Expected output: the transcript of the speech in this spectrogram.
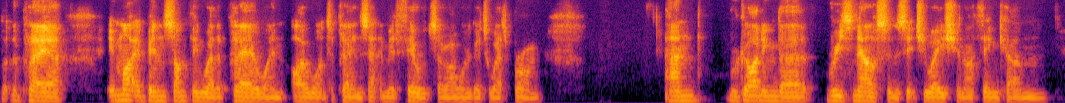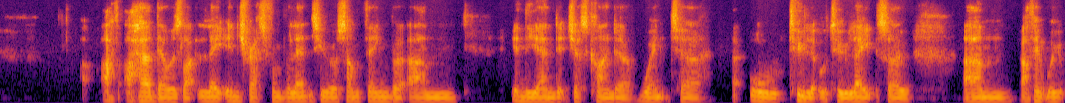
but the player it might have been something where the player went, I want to play in centre midfield, so I want to go to West Brom. And regarding the Reiss Nelson situation, I think um, I, heard there was like late interest from Valencia or something, but um, in the end, it just kind of went to all too little, too late. So um, I think we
